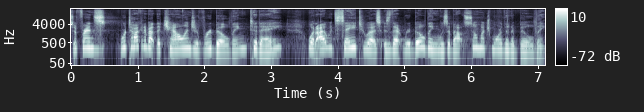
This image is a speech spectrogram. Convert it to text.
So, friends, we're talking about the challenge of rebuilding today. What I would say to us is that rebuilding was about so much more than a building.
